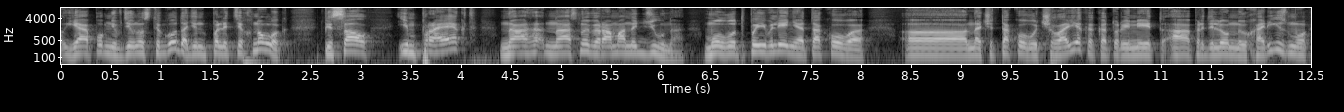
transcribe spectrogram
я помню, в 90-е годы один политтехнолог писал им проект на, на основе романа Дюна. Мол, вот появление такого значит, такого человека, который имеет определенную харизму,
